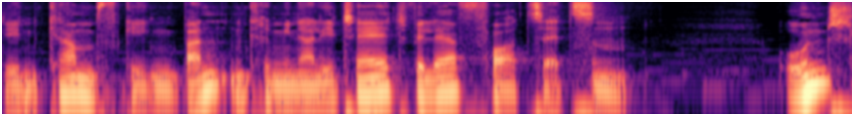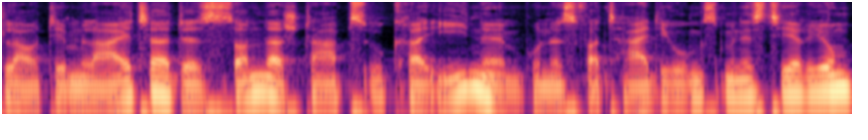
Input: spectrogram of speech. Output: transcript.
Den Kampf gegen Bandenkriminalität will er fortsetzen. Und laut dem Leiter des Sonderstabs Ukraine im Bundesverteidigungsministerium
